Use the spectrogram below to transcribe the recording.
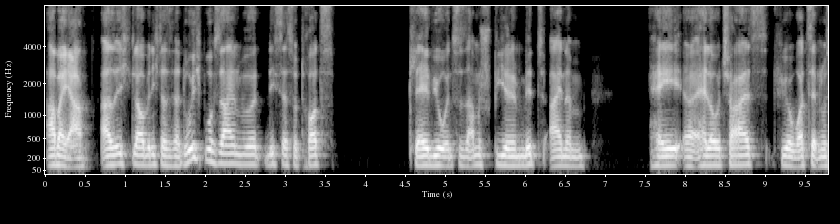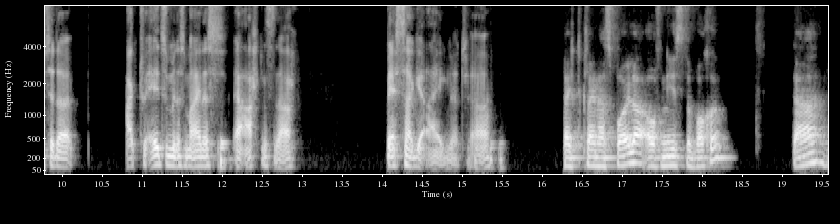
Aber ja, also ich glaube nicht, dass es der Durchbruch sein wird. Nichtsdestotrotz, Klaviyo in Zusammenspiel mit einem Hey, uh, Hello Charles für WhatsApp-Nutzer da aktuell zumindest meines Erachtens nach besser geeignet. Ja. Vielleicht kleiner Spoiler auf nächste Woche. Da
